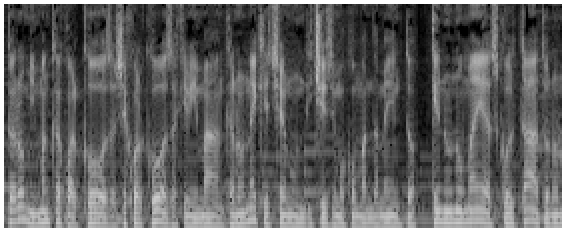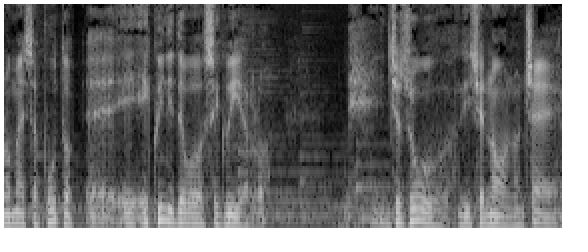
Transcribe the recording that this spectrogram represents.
però mi manca qualcosa, c'è qualcosa che mi manca, non è che c'è un undicesimo comandamento che non ho mai ascoltato, non ho mai saputo eh, e, quindi devo seguirlo. E Gesù dice no, non c'è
